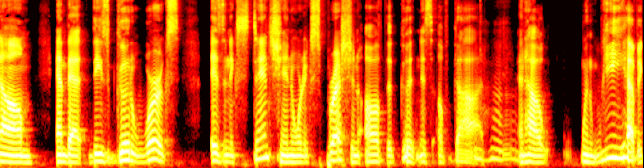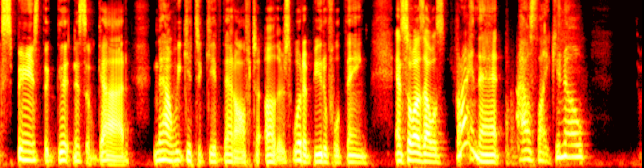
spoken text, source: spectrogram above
um, and that these good works is an extension or an expression of the goodness of God, Mhm. and how when we have experienced the goodness of God, now we get to give that off to others. What a beautiful thing! And so as I was writing that, I was like, you know,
